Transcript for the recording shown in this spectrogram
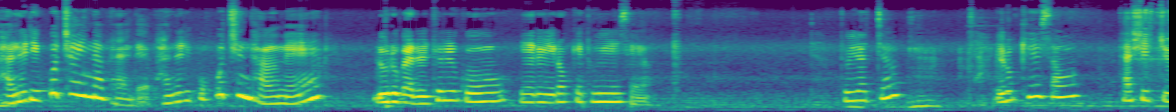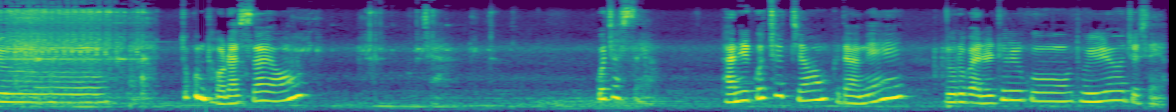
바늘이 꽂혀 있나 봐야 돼요. 바늘이 꼭 꽂힌 다음에 노루발을 들고 얘를 이렇게 돌리세요. 자, 돌렸죠? 자, 이렇게 해서 다시 쭉 조금 덜 왔어요. 자, 꽂았어요. 바늘 꽂혔죠? 그 다음에 노루발을 들고 돌려주세요.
